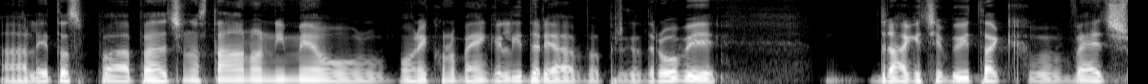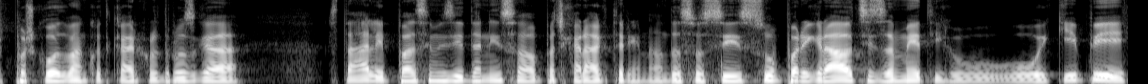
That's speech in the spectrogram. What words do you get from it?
Letos pa pač enostavno ni imel, bom rekel, nobenega liderja v garderobi. Dragi, če bi bil tako več poškodovan kot karkoli drugega, stali pa se mi zdi, da niso pač karakteri, no? da so vsi super igravci za metih v, v ekipi,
